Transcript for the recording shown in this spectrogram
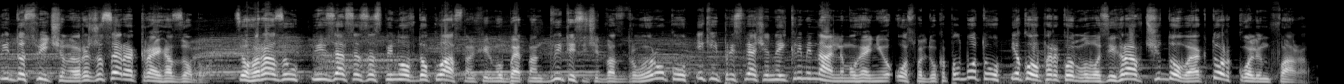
від досвідченого режисера Крейга Зобла. Цього разу він взявся за спін-офф до класного фільму Бетмен 2022 року, який присвячений кримінальному генію Освальду Каплботу, якого переконливо зіграв чудовий актор Колін Фаррелл.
